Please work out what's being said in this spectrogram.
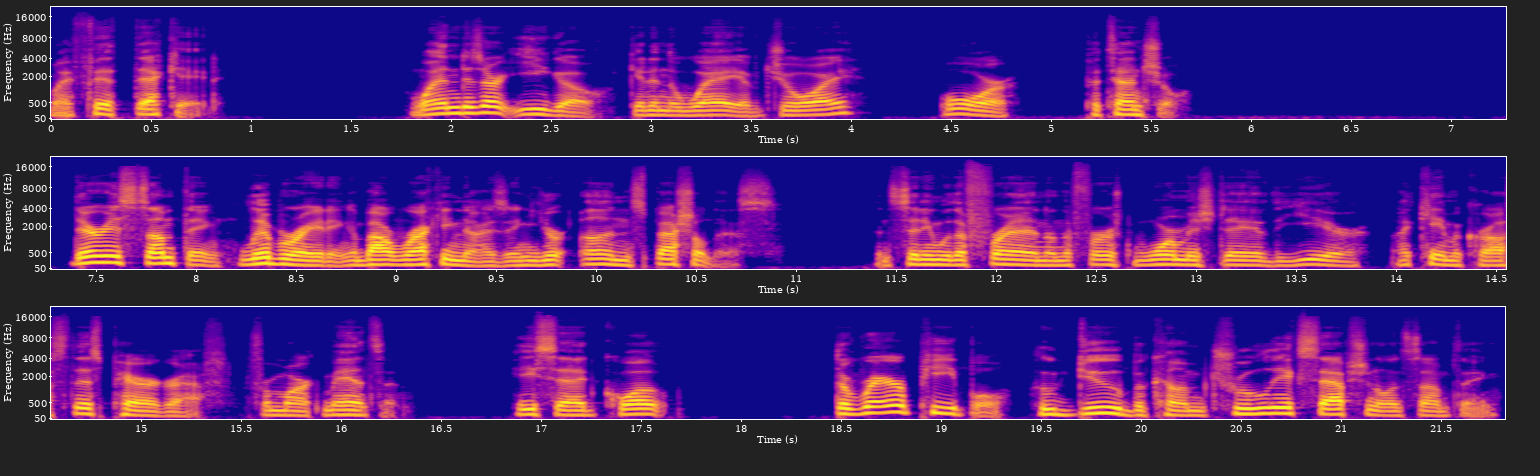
my fifth decade. When does our ego get in the way of joy or potential? There is something liberating about recognizing your unspecialness. And sitting with a friend on the first warmish day of the year, I came across this paragraph from Mark Manson. He said, quote, The rare people who do become truly exceptional at something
